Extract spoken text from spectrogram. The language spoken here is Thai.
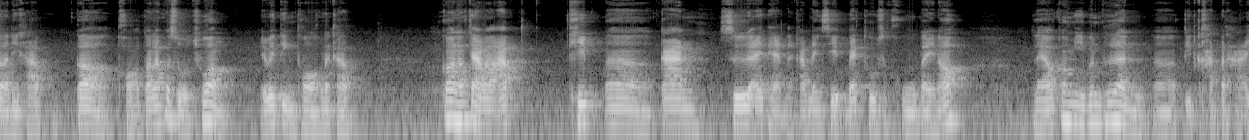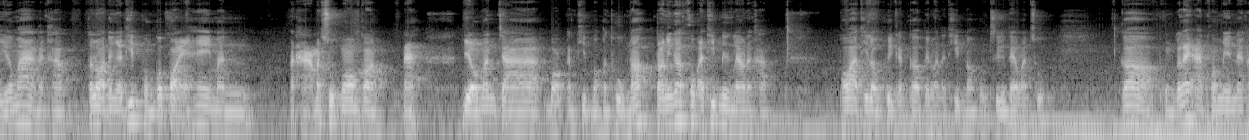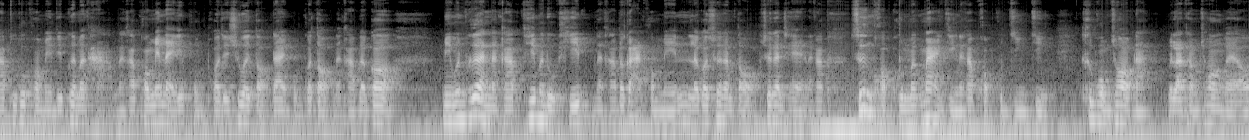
สวัสดีครับ ก็ขอต้อนรับเข้าสู่ช่วง Everything Talk นะครับ ก็หลังจากเราอัพคลิปการซื้อ iPad นะครับในสิทธิ์ Back to School ไปเนาะ แล้วก็มีเพื่อนๆติดขัดปัญหาเยอะมากนะครับ ตลอดหนึ่งอาทิตย์ผมก็ปล่อยให้มันปัญหามันสุกงอมก่อนนะ เดี๋ยวมันจะบอกกันผิดบอกกันถูกเนาะ ตอนนี้ก็ครบอาทิตย์หนึ่งแล้วนะครับ เพราะว่าที่เราคุยกันก็เป็นวันอาทิตย์เนาะ ผมซื้อแต่วันศุกร์ ก็ผมก็ไล่อ่านคอมเมนต์นะครับทุกๆคอมเมนต์ที่เพื่อนมาถามนะครับคอมเมนต์ไหนที่ผมพอจะช่วยตอบได้ผมก็ตอบนะครับ แล้วก็มีเพื่อนๆนะครับที่มาดูคลิปนะครับ แล้วก็อ่านคอมเมนต์แล้วก็ช่วยกันตอบช่วยกันแชร์นะครับ ซึ่งขอบคุณมากๆจริงๆนะครับ ขอบคุณจริง ๆ คือผมชอบนะ เวลาทำช่องแล้ว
